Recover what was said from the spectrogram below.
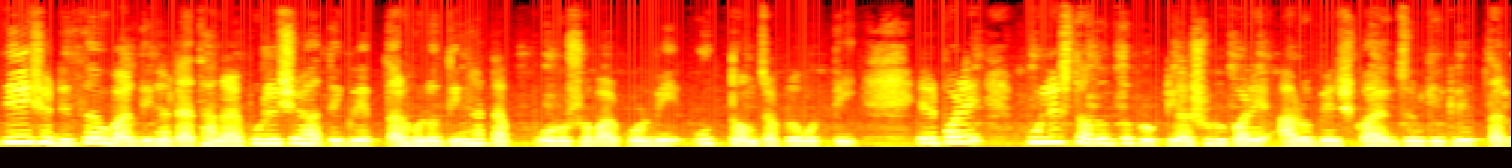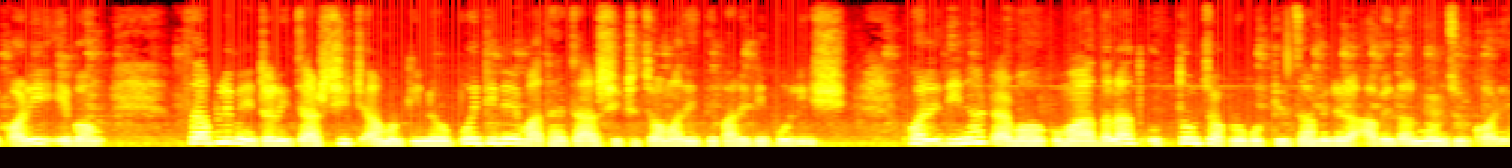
তিরিশে ডিসেম্বর দিনহাটা থানার পুলিশের হাতে গ্রেপ্তার হলো দিনহাটা পৌরসভার কর্মী উত্তম চক্রবর্তী। এরপরে পুলিশ তদন্ত প্রক্রিয়া শুরু করে, আরও বেশ কয়েকজনকে গ্রেপ্তার করে এবং সাপ্লিমেন্টারি চার্জশিট, এমনকি নব্বই দিনের মাথায় চার্জশিট জমা দিতে পারেনি পুলিশ। ফলে দিনহাটার মহকুমা আদালত উত্তম চক্রবর্তীর জামিনের আবেদন মঞ্জুর করে।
